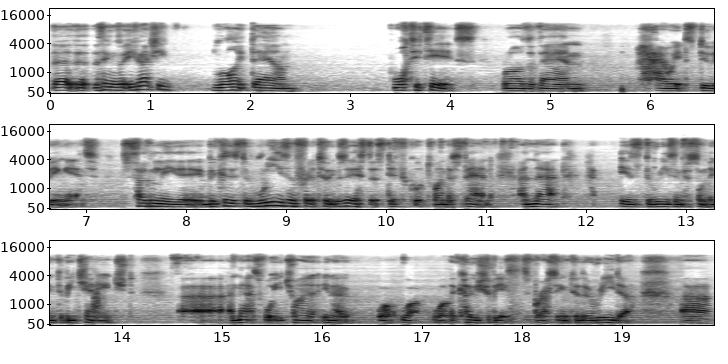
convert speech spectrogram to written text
the, the, the thing is, that if you actually write down what it is rather than how it's doing it. Suddenly, because it's the reason for it to exist that's difficult to understand, and that is the reason for something to be changed. Uh, and that's what you try, you know, what, what, what the code should be expressing to the reader. Uh,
